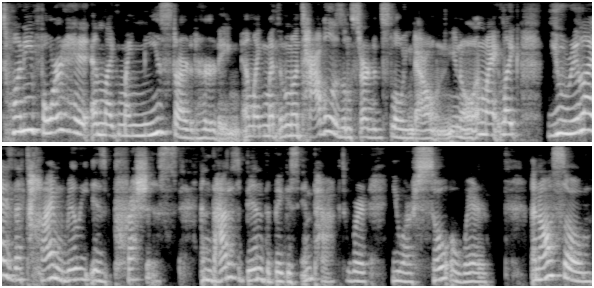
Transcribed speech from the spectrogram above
24 hit and like my knees started hurting and like my metabolism started slowing down you know and my like you realize that time really is precious and that has been the biggest impact where you are so aware and also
